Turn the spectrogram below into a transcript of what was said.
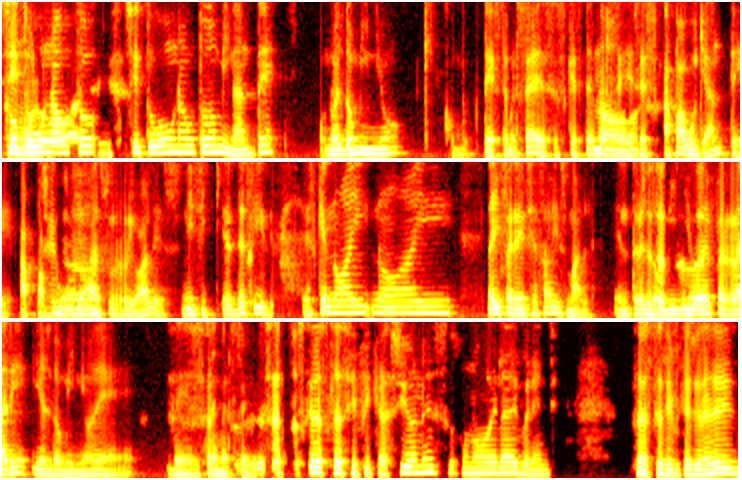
si tuvo, un auto, si tuvo un auto dominante, no el dominio de este Mercedes, es que este Mercedes es apabullante, apabulla a sus rivales. Ni es decir, es que no hay, no hay, la diferencia es abismal entre el dominio de Ferrari y el dominio de, este Mercedes. Exacto, es que las clasificaciones, uno ve la diferencia. Las clasificaciones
